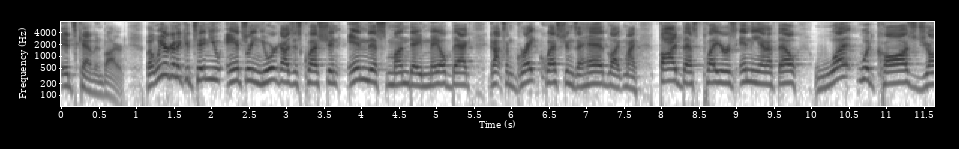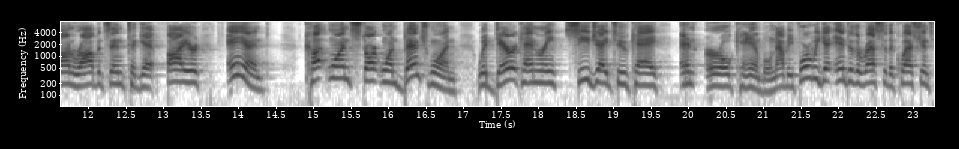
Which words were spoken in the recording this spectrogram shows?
It's Kevin Byard. But we are going to continue answering your guys' question in this Monday mailbag. Got some great questions ahead, like my five best players in the NFL. What would cause Jon Robinson to get fired? And cut one, start one, bench one with Derrick Henry, CJ2K, and Earl Campbell. Now, before we get into the rest of the questions,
